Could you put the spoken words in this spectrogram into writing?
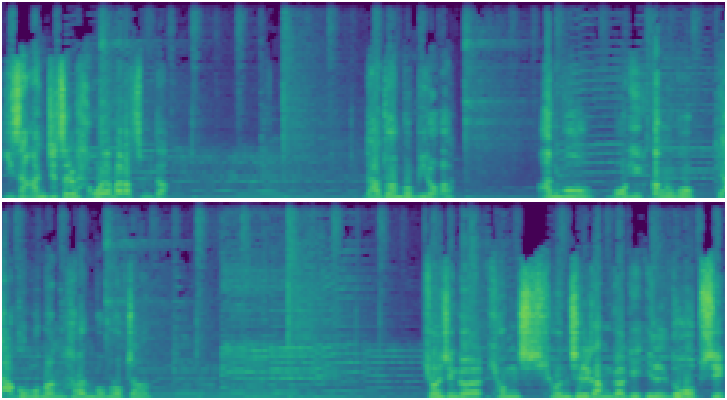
이상한 짓을 하고야 말았습니다. 나도 한번 밀어봐? 아니 뭐 머리 깎는 거 야구부만 하라는 법은 없잖아. 현실과 경, 현실 감각이 1도 없이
